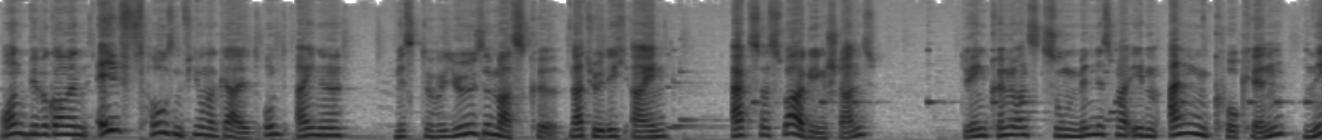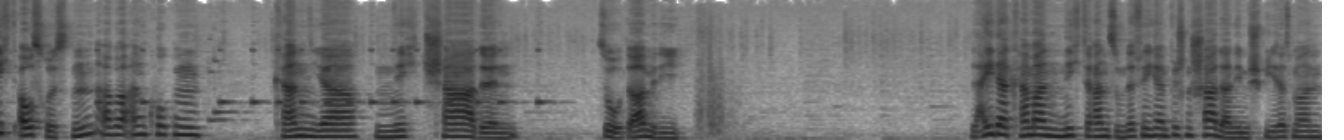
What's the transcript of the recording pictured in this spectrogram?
Und wir bekommen 11.400 Geld und eine mysteriöse Maske. Natürlich ein Accessoire-Gegenstand. Den können wir uns zumindest mal eben angucken. Nicht ausrüsten, aber angucken kann ja nicht schaden. So, da haben wir die. Leider kann man nicht ranzoomen. Das finde ich ein bisschen schade an dem Spiel, dass man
